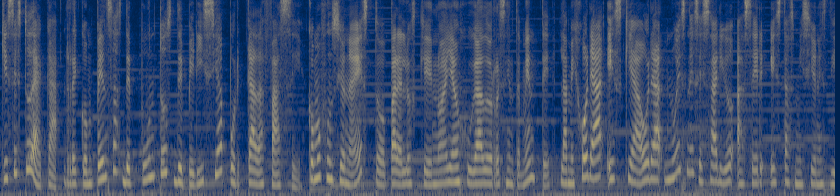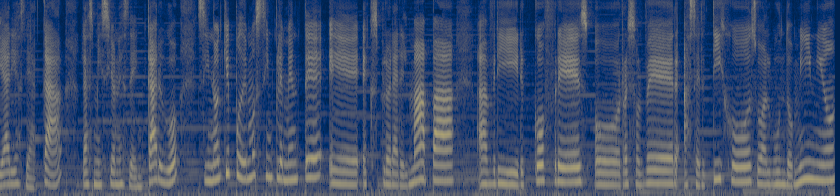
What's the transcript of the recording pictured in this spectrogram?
¿Qué es esto de acá? Recompensas de puntos de pericia por cada fase. ¿Cómo funciona esto para los que no hayan jugado recientemente? La mejora es que ahora no es necesario hacer estas misiones diarias de acá, las misiones de encargo, sino que podemos simplemente eh, explorar el mapa, abrir cofres o resolver acertijos o algún dominio,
